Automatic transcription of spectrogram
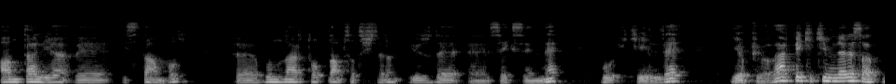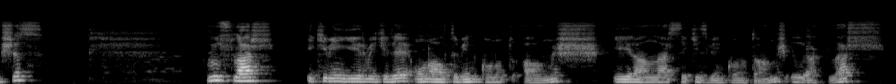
Antalya ve İstanbul. Ee, bunlar toplam satışların %80'ini bu iki ilde yapıyorlar. Peki kimlere satmışız? Ruslar 2022'de 16 bin konut almış. İranlar 8 bin konut almış. Iraklılar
